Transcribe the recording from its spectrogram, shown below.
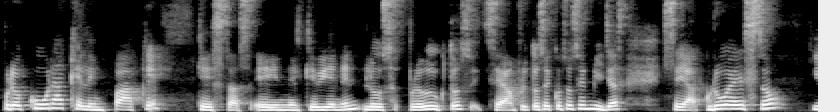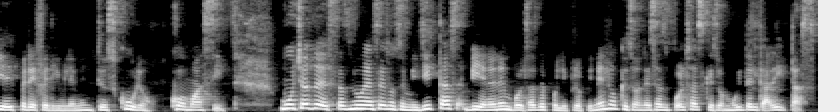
procura que el empaque que estás en el que vienen los productos, sean frutos secos o semillas, sea grueso, y preferiblemente oscuro. ¿Cómo así? Muchas de estas nueces o semillitas vienen en bolsas de polipropileno, que son esas bolsas que son muy delgaditas.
